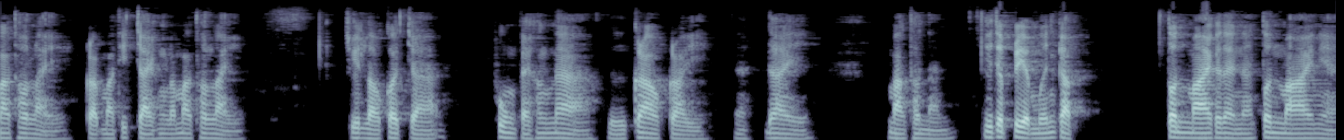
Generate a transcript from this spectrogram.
มากเท่าไหร่ กลับมาที่ใจของเรามากเท่าไหร่ ชีวิตเราก็จะพุ่งไปข้างหน้าหรือก้าวไกลนะได้มากเท่านั้น หรือจะเปรียบเหมือนกับต้นไม้ก็ได้นะ ต้นไม้เนี่ย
